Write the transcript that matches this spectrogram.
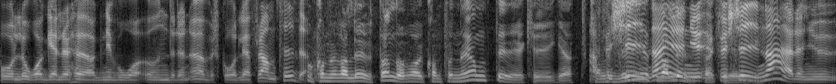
på låg eller hög nivå under den överskådliga framtiden. Och kommer valutan då vara komponent i det kriget? Kan ja, för, Kina är den ju, för Kina är den ju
